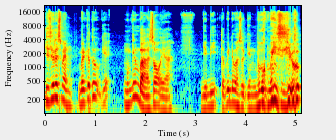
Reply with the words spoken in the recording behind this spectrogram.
Ya serius men. Mereka tuh kayak mungkin bakso ya. Jadi tapi dimasukin bubuk mesiu.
